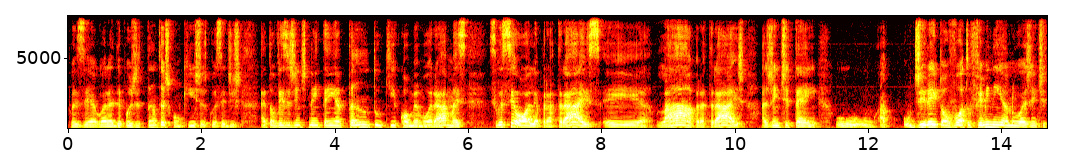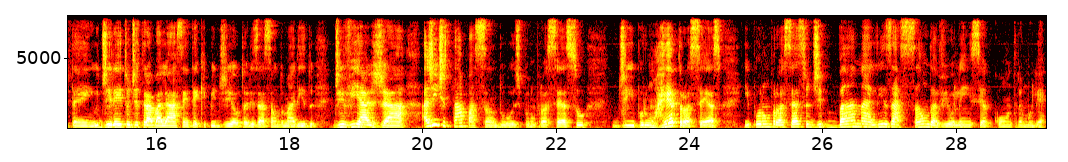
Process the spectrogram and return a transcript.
Pois é, agora depois de tantas conquistas que você diz, é, talvez a gente nem tenha tanto que comemorar, mas se você olha para trás, é, lá para trás, a gente tem o, a, o direito ao voto feminino, a gente tem o direito de trabalhar sem ter que pedir autorização do marido, de viajar. A gente está passando hoje por um processo de por um retrocesso e por um processo de banalização da violência contra a mulher.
